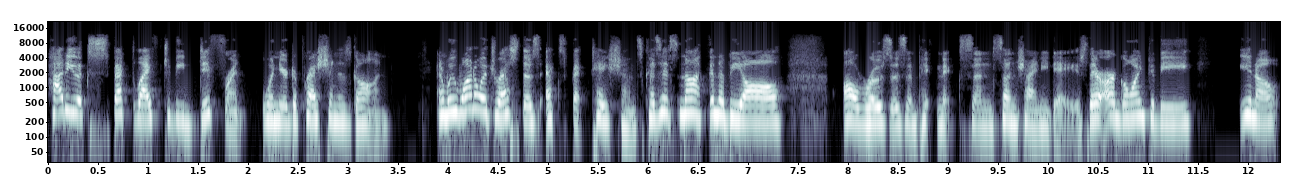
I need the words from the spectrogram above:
how do you expect life to be different when your depression is gone and we want to address those expectations because it's not going to be all all roses and picnics and sunshiny days. There are going to be you know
